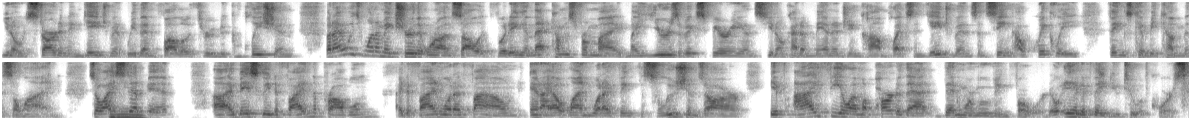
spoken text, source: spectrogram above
you know, start an engagement, we then follow through to completion. But I always want to make sure that we're on solid footing, and that comes from my my years of experience, you know, kind of managing complex engagements and seeing how quickly things can become misaligned. So I mm-hmm. step in. Uh, I basically define the problem, I define what I found, and I outline what I think the solutions are. If I feel I'm a part of that, then we're moving forward. And if they do too, of course.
